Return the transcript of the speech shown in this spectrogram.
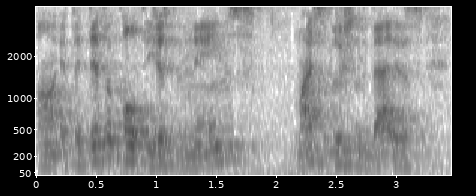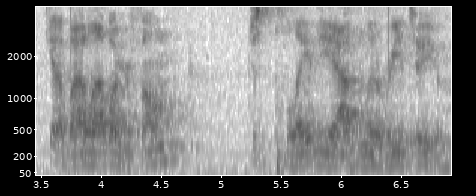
uh, if the difficulty is just the names, my solution to that is get a Bible app on your phone, just play the app and let it read it to you.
